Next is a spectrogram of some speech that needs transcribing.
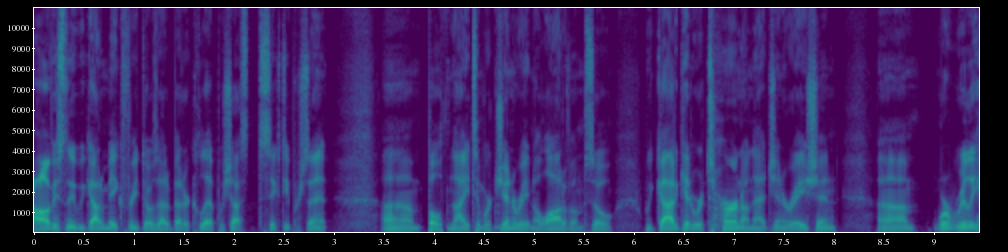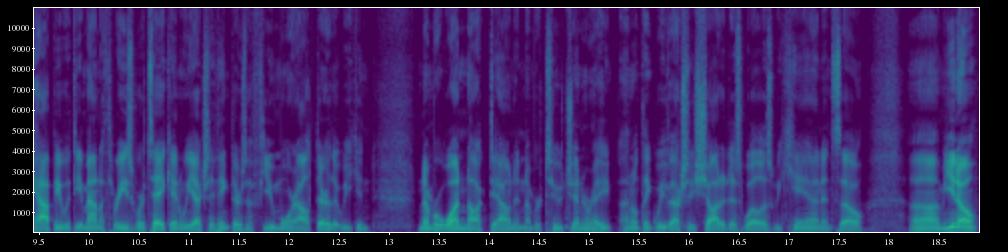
obviously we got to make free throws at a better clip. We shot 60% um, both nights, and we're generating a lot of them. So we got to get a return on that generation. Um, we're really happy with the amount of threes we're taking. We actually think there's a few more out there that we can, number one, knock down, and number two, generate. I don't think we've actually shot it as well as we can. And so, um, you know,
